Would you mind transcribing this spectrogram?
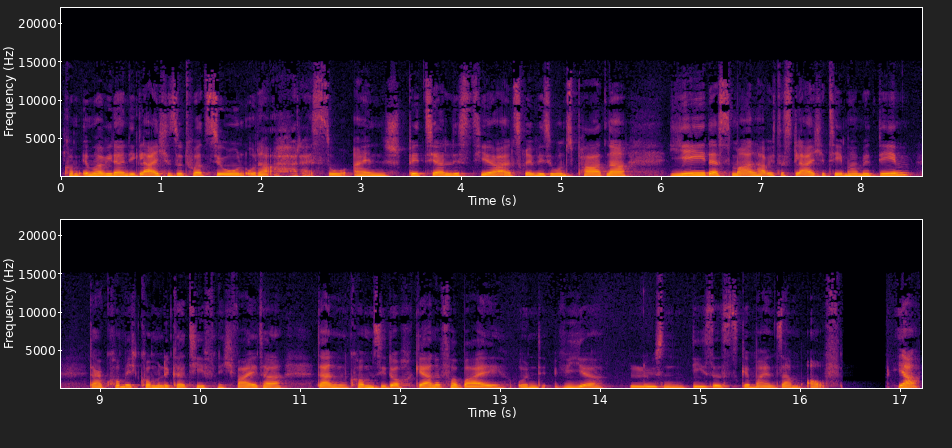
kommen immer wieder in die gleiche Situation oder ah, da ist so ein Spezialist hier als Revisionspartner. Jedes Mal habe ich das gleiche Thema mit dem. Da komme ich kommunikativ nicht weiter. Dann kommen Sie doch gerne vorbei und wir lösen dieses gemeinsam auf. Ja,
